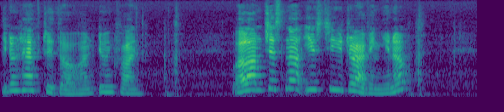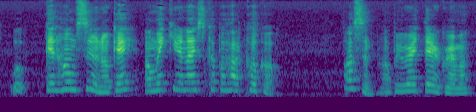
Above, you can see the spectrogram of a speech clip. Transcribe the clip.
You don't have to, though. I'm doing fine. Well, I'm just not used to you driving, you know? We'll get home soon, okay? I'll make you a nice cup of hot cocoa. Awesome. I'll be right there, Grandma.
